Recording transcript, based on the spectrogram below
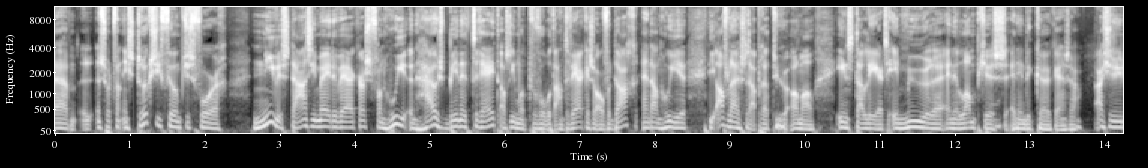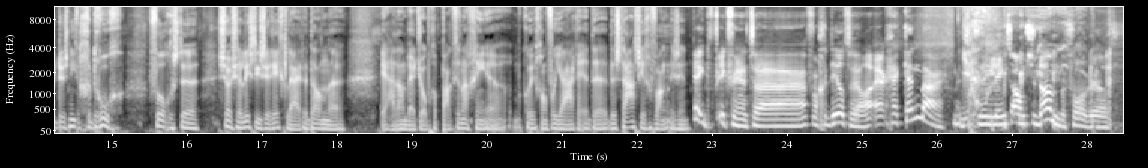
uh, een soort van instructiefilmpjes voor nieuwe Stasi-medewerkers. Van hoe je een huis binnentreedt als iemand bijvoorbeeld aan het werk is overdag. En dan hoe je die afluisterapparatuur allemaal installeert in muren en in lampjes en in de keuken en zo. Als je je dus niet gedroeg volgens de socialistische richtlijnen, dan, uh, ja, dan werd je opgepakt. En dan ging je, kon je gewoon voor jaren de, de Stasi-gevangenis in. Ik, ik vind het uh, voor gedeelte wel erg herkenbaar. Met ja. GroenLinks Amsterdam bijvoorbeeld.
